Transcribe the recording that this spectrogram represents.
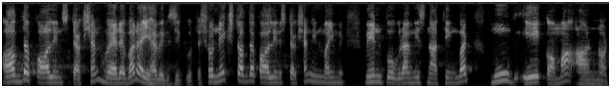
of the call instruction wherever I have executed. So next of the call instruction in my main program is nothing but move a comma r naught.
